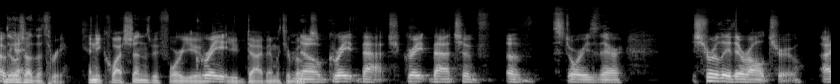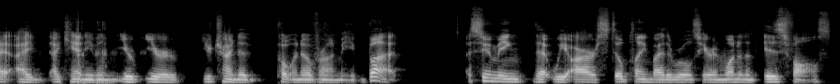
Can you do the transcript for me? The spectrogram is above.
Okay. those are the three. Any questions before you Great. you dive in with your votes? No, great batch. Great batch of of stories there. Surely they're all true. I I, I can't even you're you're you're trying to put one over on me. But assuming that we are still playing by the rules here and one of them is false,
